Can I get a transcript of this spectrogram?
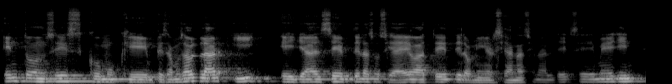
Entonces, como que empezamos a hablar y ella, al ser de la Sociedad de Debate de la Universidad Nacional de, de Medellín,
